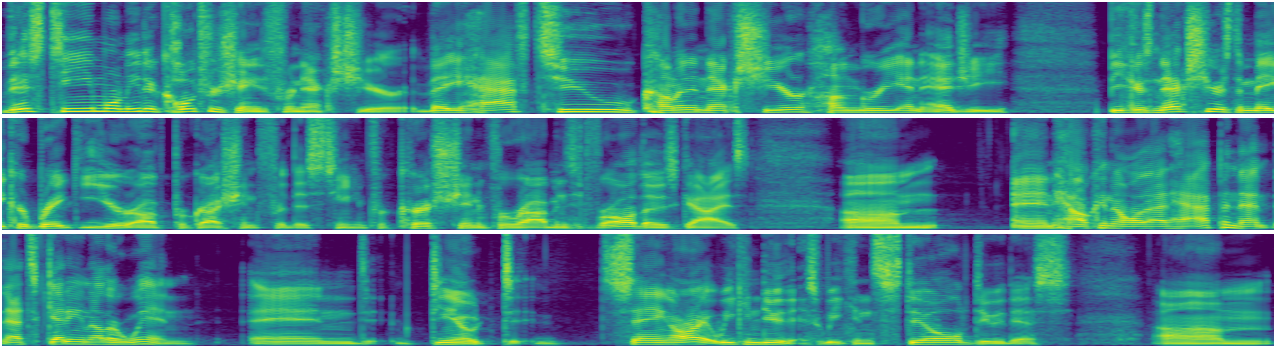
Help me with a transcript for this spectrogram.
This team will need a culture change for next year. They have to come into next year hungry and edgy because next year is the make or break year of progression for this team, for Christian, for Robinson, for all those guys. Um, and how can all that happen? That that's getting another win, and you know, t- saying, "All right, we can do this. We can still do this." Um,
